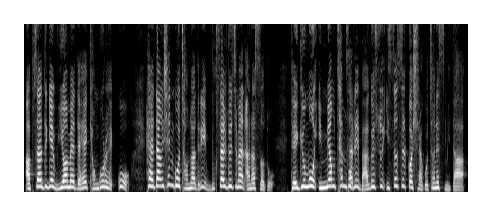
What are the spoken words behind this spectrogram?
압사 등의 위험에 대해 경고를 했고 해당 신고 전화들이 묵살되지만 않았어도 대규모 인명 참사를 막을 수 있었을 것이라고 전했습니다.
